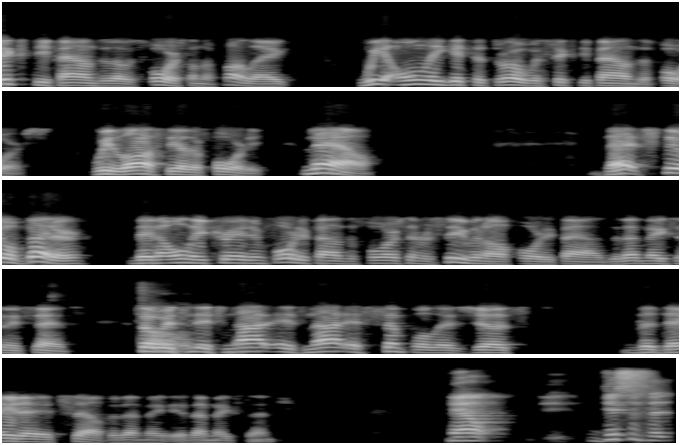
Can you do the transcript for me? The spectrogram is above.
60 pounds of those force on the front leg, we only get to throw with 60 pounds of force. We lost the other 40. Now, that's still better than only creating 40 pounds of force and receiving all 40 pounds, if that makes any sense. So oh. it's it's not it's not as simple as just the data itself, if that make if that makes sense. Now, this is the,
